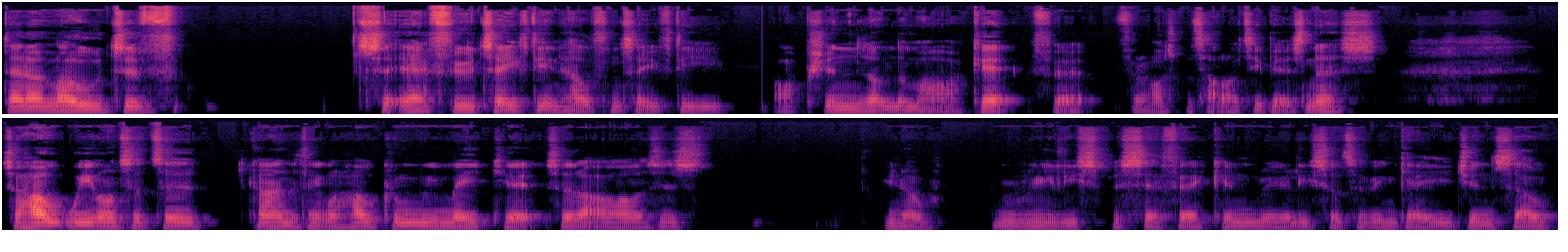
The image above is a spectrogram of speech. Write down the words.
there are loads of uh, food safety and health and safety options on the market for for hospitality business. So how we wanted to kind of think, well, how can we make it so that ours is, you know, really specific and really sort of engaging. So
